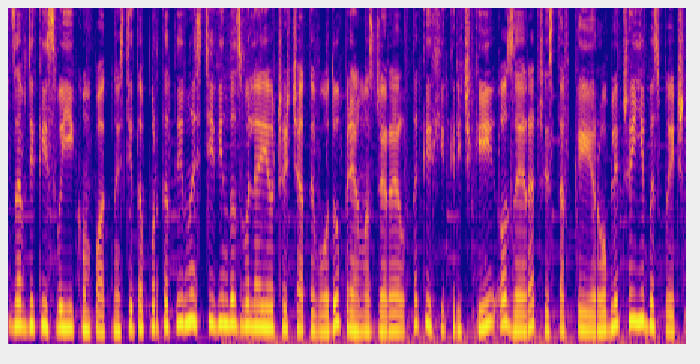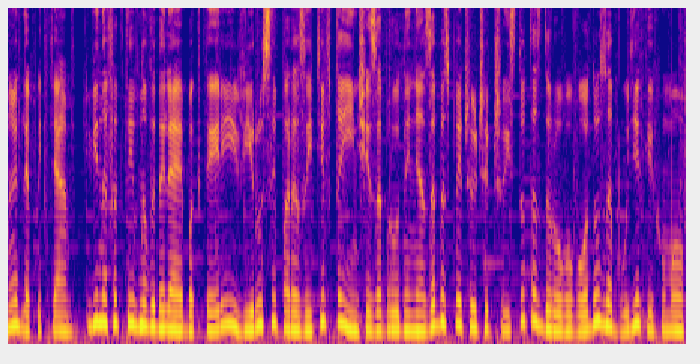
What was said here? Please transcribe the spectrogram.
Завдяки своїй компактності та портативності він дозволяє очищати воду прямо з джерел, таких як річки, озера чи ставки, роблячи її безпечною для пиття. Він ефективно видаляє бактерії, віруси, паразитів та інші забруднення, забезпечуючи чисту та здорову воду за будь-яких умов.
